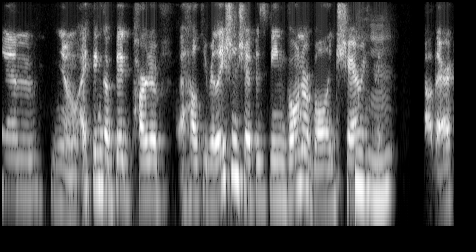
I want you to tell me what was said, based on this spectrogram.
him, you know, I think a big part of a healthy relationship is being vulnerable and sharing Mhm. with each other.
